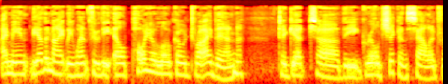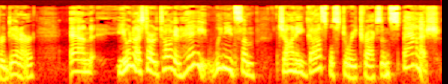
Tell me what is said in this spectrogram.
I mean, the other night we went through the El Pollo Loco drive-in to get uh, the grilled chicken salad for dinner, and you and I started talking. Hey, we need some Joni Gospel Story tracks in Spanish,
